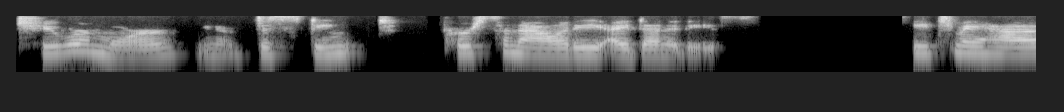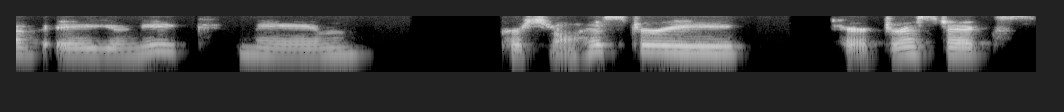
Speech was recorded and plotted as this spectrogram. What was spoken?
two or more, you know, distinct personality identities. Each may have a unique name, personal history, characteristics.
